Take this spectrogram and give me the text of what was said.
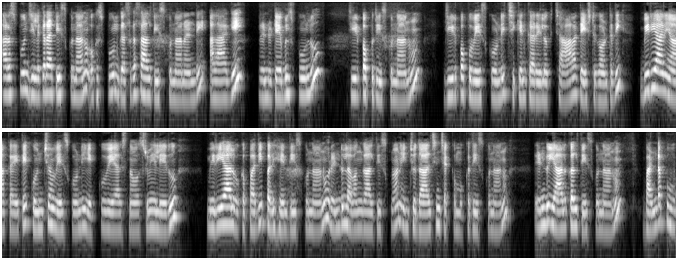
అర స్పూన్ జీలకర్ర తీసుకున్నాను ఒక స్పూన్ గసగసాలు తీసుకున్నానండి. అలాగే రెండు టేబుల్ స్పూన్లు జీడిపప్పు తీసుకున్నాను. జీడిపప్పు వేసుకోండి చికెన్ కర్రీలోకి చాలా టేస్ట్గా ఉంటుంది. బిర్యానీ ఆకు అయితే కొంచెం వేసుకోండి ఎక్కువ వేయాల్సిన అవసరమే లేదు మిరియాలు ఒక పది పదిహేను తీసుకున్నాను రెండు లవంగాలు తీసుకున్నాను ఇంచు దాల్చిన చెక్క ముక్క తీసుకున్నాను రెండు యాలకలు తీసుకున్నాను బండ పువ్వు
